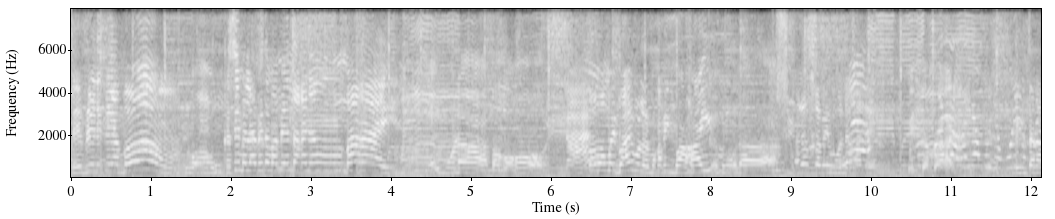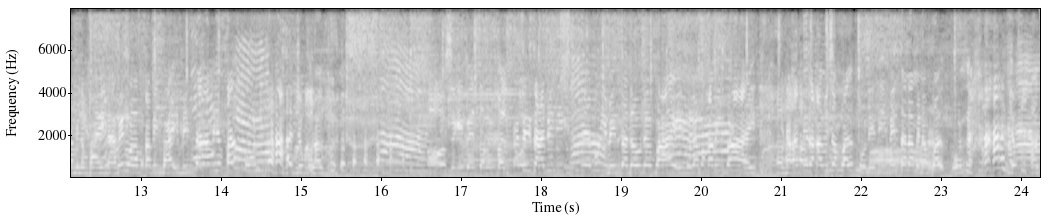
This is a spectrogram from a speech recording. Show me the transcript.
Libre ni Kuya Bong! Wow! Kasi malapit na mabenta kanyang bahay. Ay muna, bago ako. Na? Ikaw ang may bahay, wala naman kaming bahay. Muna. Ano kami muna kami? Bigtang bahay. Binta namin ang bahay namin, wala naman kaming bahay. Binta namin ang palkon. Joke lang. Oh, sige, benta mo yung Kasi palpon. sabi ni Kuya Bong, ibenta daw ng bahay. Wala naman kaming bahay. Nakatira kami sa palkon, hindi ibenta namin ang palkon. Joke lang.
